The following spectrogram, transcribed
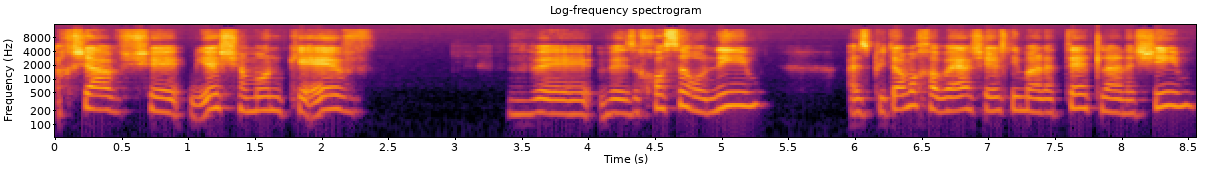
עכשיו שיש המון כאב ו- ואיזה חוסר אונים, אז פתאום החוויה שיש לי מה לתת לאנשים,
